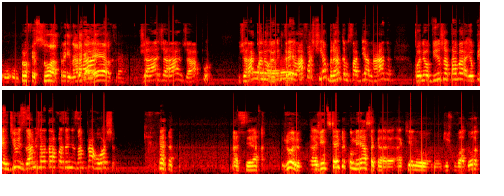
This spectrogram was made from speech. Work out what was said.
o professor a treinar a Ah. galera. Já, já, já, pô. Já quando eu, eu entrei lá, faixinha branca, não sabia nada. Quando eu vi, eu já tava. Eu perdi o exame já estava fazendo exame para roxa. Tá certo. Júlio, a gente sempre começa, cara, aqui no, no Disco Voador,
